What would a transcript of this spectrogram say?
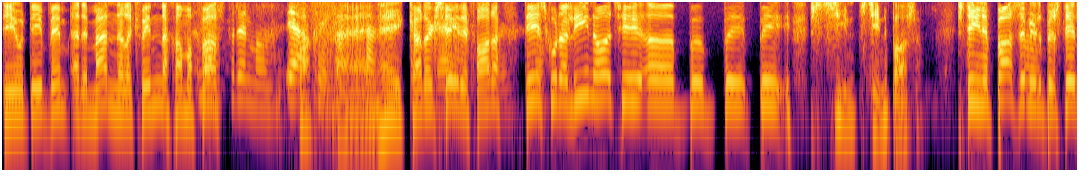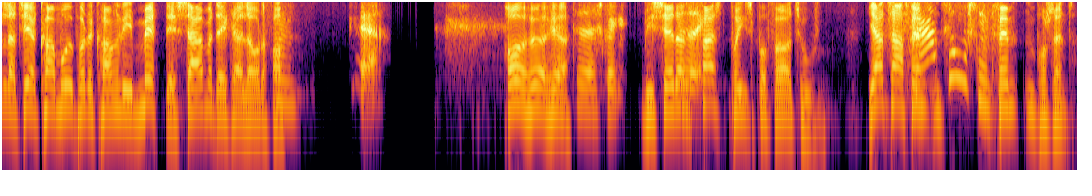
det er jo det, hvem er det manden eller kvinden, der kommer Nå, først? på den måde. Ja, For okay. fanden, Ja. hey. Kan du ikke Ja, se det for dig? Det er sgu da lige noget til øh, b, b, b, Stine, Stine Bosse. Stine Bosse ville bestille dig til at komme ud på det kongelige med det samme, det kan jeg love dig for. Mm. Ja, Prøv at høre her. det ved jeg sgu ikke. Vi sætter en fast pris på 40.000. Jeg tager 15, 40.000? 15 procent.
